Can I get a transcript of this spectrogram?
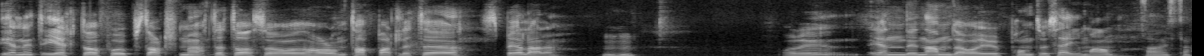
enligt Ek då på uppstartsmötet då så har de tappat lite spelare. Mhm. Och det, en de nämnde var ju Pontus Engman. Ja, just det.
